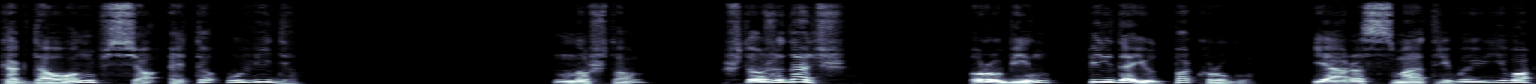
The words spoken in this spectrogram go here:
когда он все это увидел». «Ну что? Что же дальше?» Рубин передают по кругу. Я рассматриваю его,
